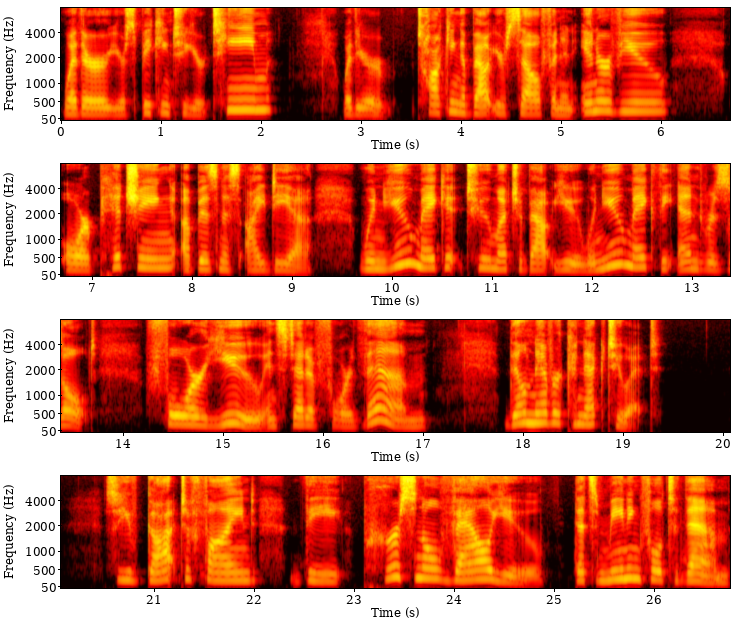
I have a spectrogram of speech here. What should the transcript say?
whether you're speaking to your team, whether you're talking about yourself in an interview, or pitching a business idea. When you make it too much about you, when you make the end result for you instead of for them, they'll never connect to it. So you've got to find the personal value that's meaningful to them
